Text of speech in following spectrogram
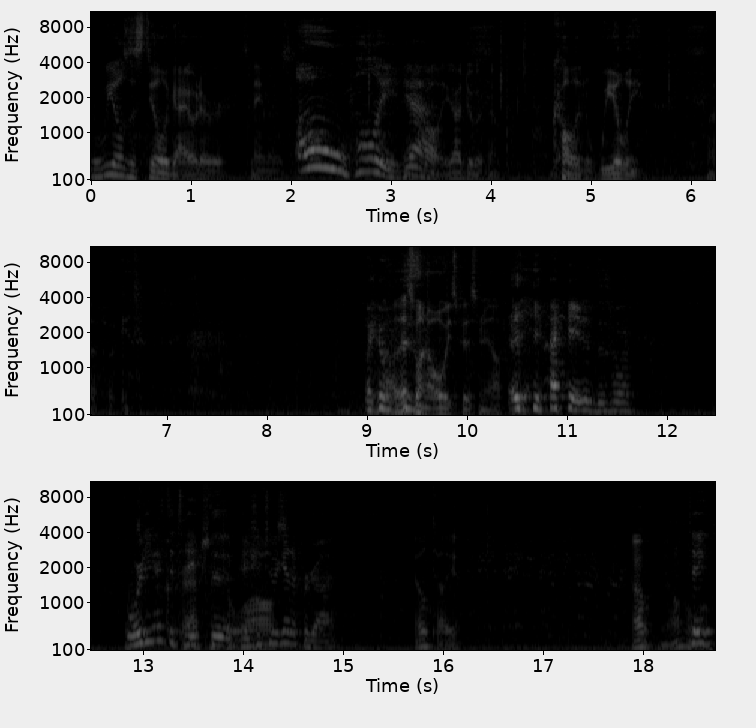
The wheels of steel guy, whatever his name is. Oh, Polly. Yeah. Ollie, you gotta do it with him. Call it a wheelie. What a fucking. Wait, Oh, this is- one always pissed me off. yeah, I hated this one. Where do you have to take Crash the patient to again? I forgot. He'll tell you. Oh no. Take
